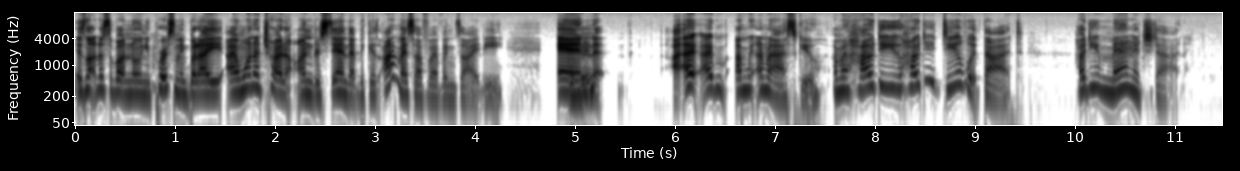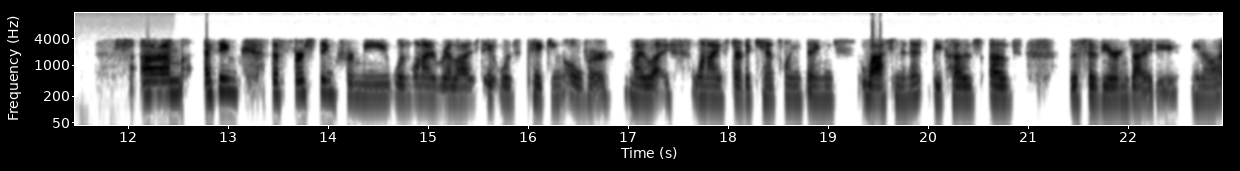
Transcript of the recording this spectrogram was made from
it's not just about knowing you personally but i i want to try to understand that because i myself have anxiety and I, I'm, I'm i'm gonna ask you i mean how do you how do you deal with that how do you manage that Um, I think the first thing for me was when I realized it was taking over my life when I started canceling things last minute because of the severe anxiety. You know,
